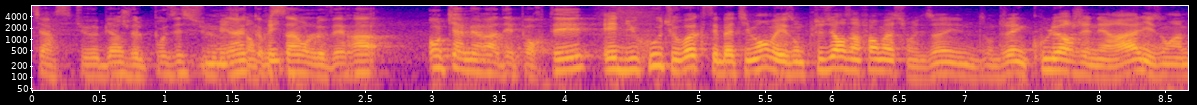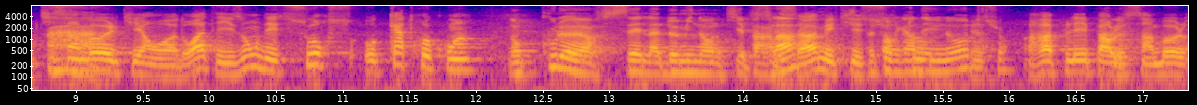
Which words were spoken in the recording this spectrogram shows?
Tiens si tu veux bien je vais le poser sur le Mais mien comme prie. ça on le verra en caméra déportée. Et du coup, tu vois que ces bâtiments, bah, ils ont plusieurs informations. Ils ont, ils ont déjà une couleur générale, ils ont un petit Ah. symbole qui est en haut à droite, et ils ont des sources aux quatre coins. Donc couleur, c'est la dominante qui est par C'est là. ça, mais qui est surtout, regarder une autre bien sûr, rappelée par Oui. le symbole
